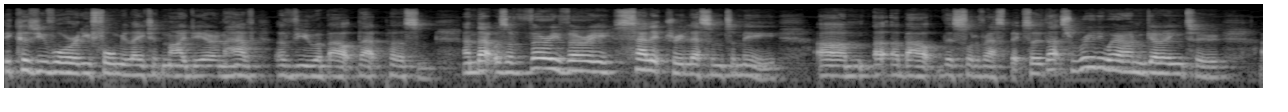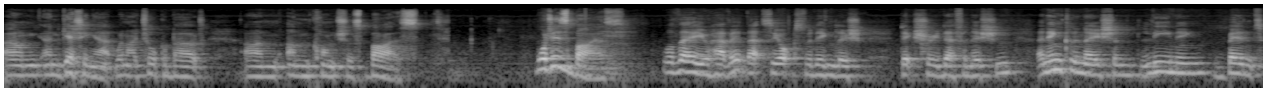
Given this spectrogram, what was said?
because you've already formulated an idea and have a view about that person. And that was a very, very salutary lesson to me um, about this sort of aspect. So that's really where I'm going to um, and getting at when I talk about um, unconscious bias. What is bias? Well, there you have it. That's the Oxford English Dictionary definition. An inclination, leaning, bent,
